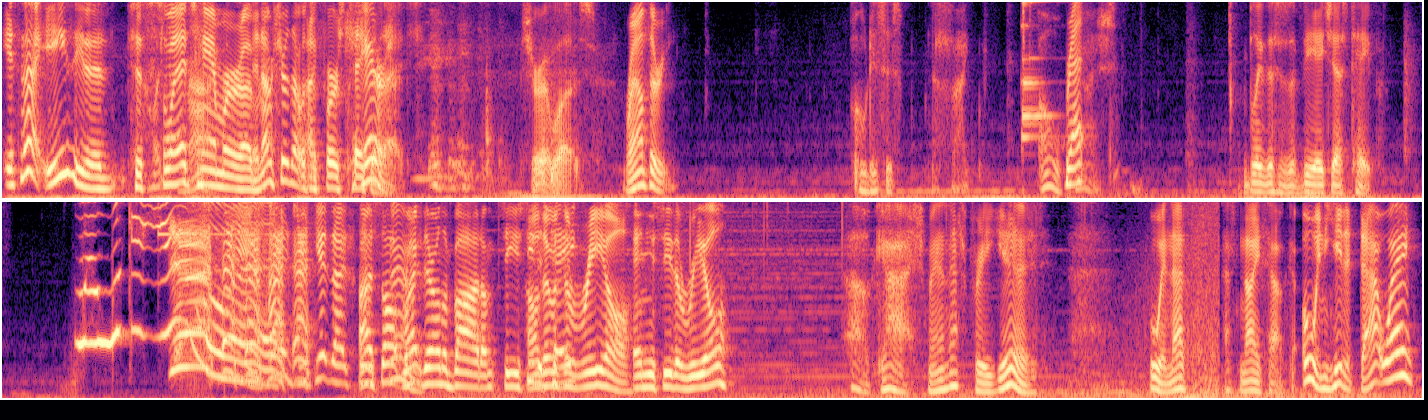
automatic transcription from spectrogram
It's not easy to to sledgehammer a. And I'm sure that was the first take of carrot. that. Sure it was. Round three. Oh, this is, this is like. Oh Rhett. gosh. I believe this is a VHS tape. Well, look at you. Yeah! How did you get that so I saw it right there on the bottom. So you see Oh, the there was a reel. and you see the reel. Oh gosh, man, that's pretty good. Oh, and that's that's nice how. it co- Oh, and you hit it that way.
